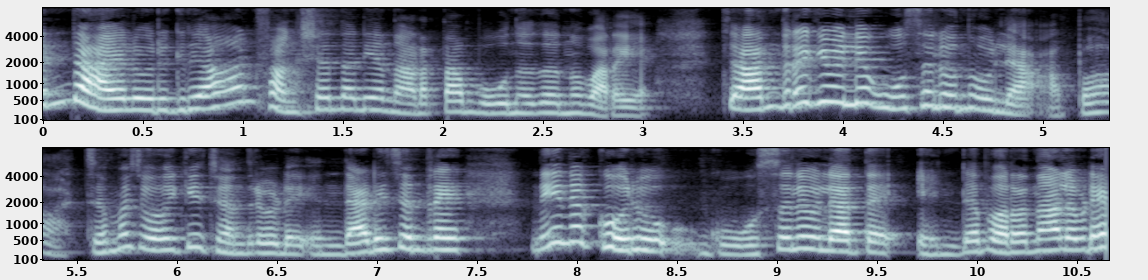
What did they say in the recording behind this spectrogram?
എന്തായാലും ഒരു ഗ്രാൻഡ് ഫംഗ്ഷൻ തന്നെയാണ് നടത്താൻ പോകുന്നതെന്ന് പറയാം. ചന്ദ്രയ്ക്ക് വലിയ കൂസലൊന്നുമില്ല. അപ്പോൾ അച്ചമ്മ ചോദിക്കും ചന്ദ്രയോട് എന്താടി ചന്ദ്രേ നിനക്കൊരു കൂസലും ഇല്ലാത്ത എന്റെ പിറന്നാൾ ഇവിടെ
